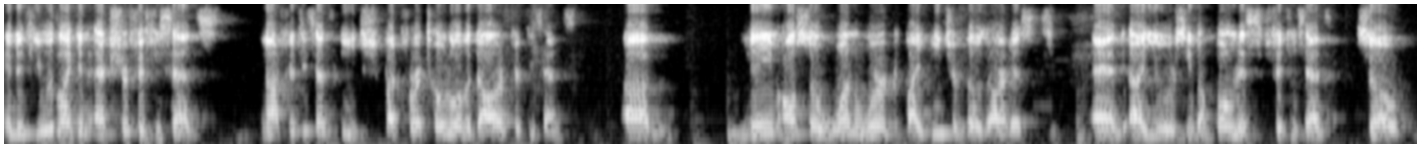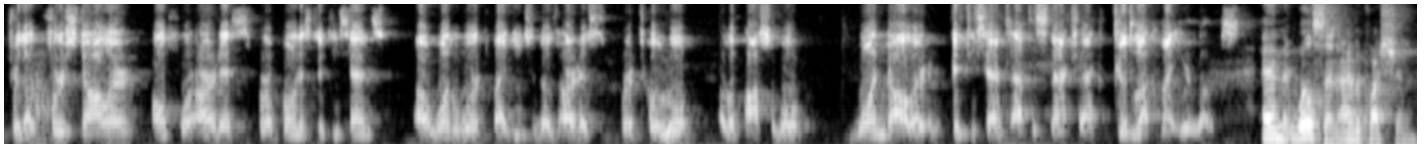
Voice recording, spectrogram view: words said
And if you would like an extra 50 cents, not 50 cents each, but for a total of a dollar and 50 cents, um, name also one work by each of those artists, and uh, you will receive a bonus 50 cents. So for the Wow. first dollar, all four artists, for a bonus 50 cents, uh, one work by each of those artists, for a total of a possible $1.50 at the Snack Shack. Good luck, my earlobes. And Wilson, I have a question.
